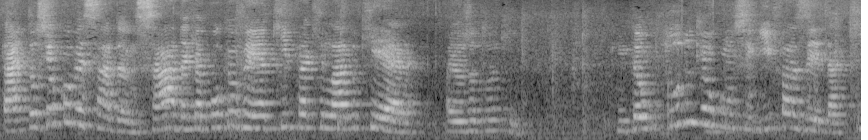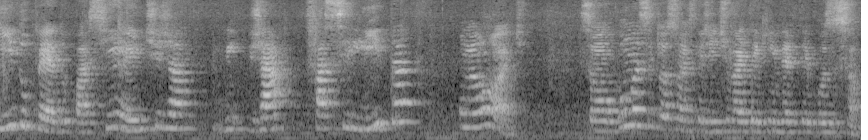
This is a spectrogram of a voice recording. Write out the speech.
Tá? Então, se eu começar a dançar, daqui a pouco eu venho aqui para que lado que era. Aí eu já estou aqui. Então, tudo que eu conseguir fazer daqui do pé do paciente já, já facilita o meu LOD. São algumas situações que a gente vai ter que inverter posição.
